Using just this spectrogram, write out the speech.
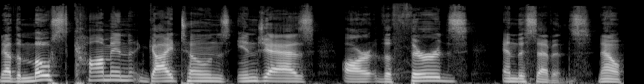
now the most common guide tones in jazz are the thirds and the sevenths. Now,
